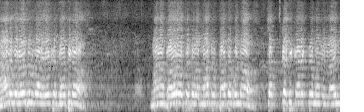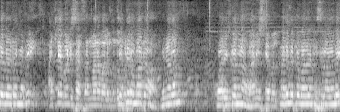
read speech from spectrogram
నాలుగు రోజులుగా ఏకధాటిగా మన గౌరవ పెద్దల మాట దాటకుండా చక్కటి కార్యక్రమాన్ని లైన్లో వేయడం కానీ అట్లే పండి సార్ సన్మానం వాళ్ళు ముందు చెప్పిన మాట వినడం వారు ఎక్కడున్న కానిస్టేబుల్. కడిమెట్ల వాలంటీర్స్ రావాలి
